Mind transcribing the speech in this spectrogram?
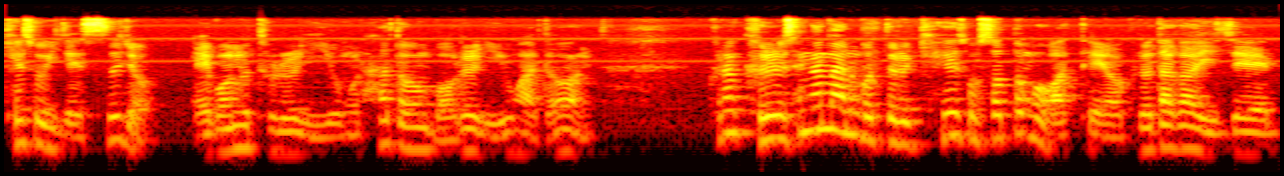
계속 이제 쓰죠. 에버노트를 이용을 하던 뭐를 이용하던 그냥 글 생각나는 것들을 계속 썼던 것 같아요. 그러다가 이제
